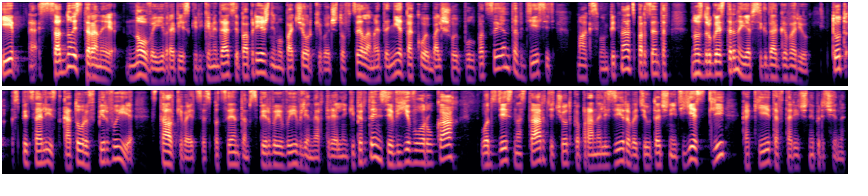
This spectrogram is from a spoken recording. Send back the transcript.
И э, с одной стороны, новые европейские рекомендации по-прежнему подчеркивают, что в целом это не такой большой пул пациентов, 10 максимум 15%. Но с другой стороны, я всегда говорю, тот специалист, который впервые сталкивается с пациентом с впервые выявленной артериальной гипертензией, в его руках вот здесь на старте четко проанализировать и уточнить, есть ли какие-то вторичные причины.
